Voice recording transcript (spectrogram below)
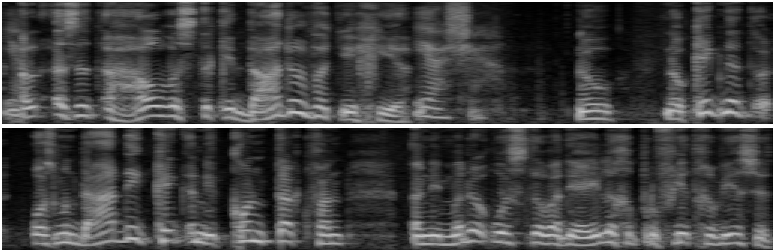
Ja. al is dit 'n halwe stukkie dadel wat jy gee. ja Sheikh Nou nou kyk net ons moet daardie kyk in die kontak van in die Midde-Ooste wat die heilige profeet gewees het.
